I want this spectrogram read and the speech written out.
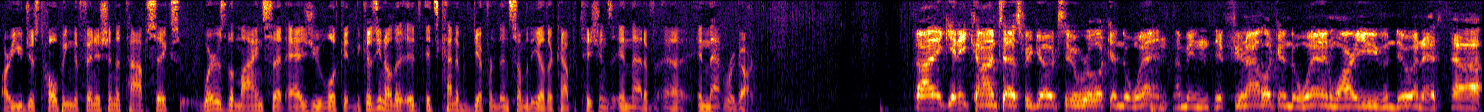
Are you just hoping to finish in the top six? Where's the mindset as you look at because you know it, it's kind of different than some of the other competitions in that uh, in that regard. I think any contest we go to, we're looking to win. I mean, if you're not looking to win, why are you even doing it? Uh,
